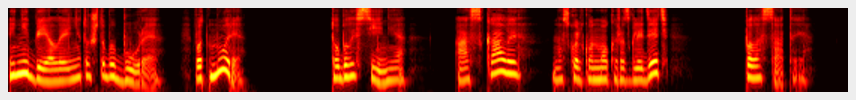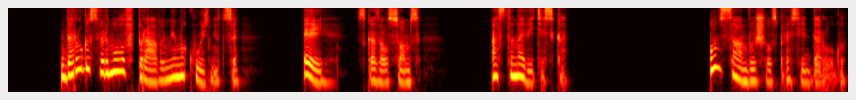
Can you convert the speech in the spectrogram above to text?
и не белая, не то чтобы бурая. Вот море, то было синее, а скалы насколько он мог разглядеть, полосатые. Дорога свернула вправо, мимо кузницы. «Эй», — сказал Сомс, — «остановитесь-ка». Он сам вышел спросить дорогу.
